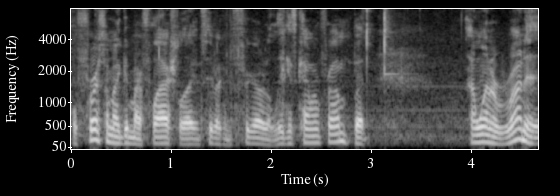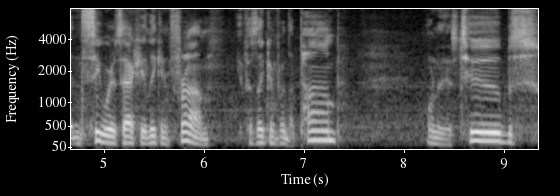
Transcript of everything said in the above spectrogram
well first I'm to get my flashlight and see if I can figure out where the leak is coming from. But I want to run it and see where it's actually leaking from. It's leaking from the pump, one of these tubes,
